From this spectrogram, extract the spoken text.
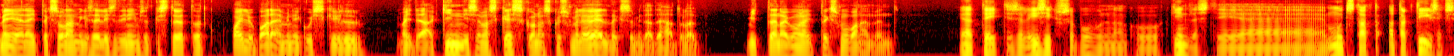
meie näiteks olemegi sellised inimesed, kes töötavad palju paremini kuskil, ma ei tea, kinnisemas keskkonnas, kus meile öeldakse, mida teha tuleb. Mitte nagu näiteks mu vanem vend. Ja Teiti selle isiksuse puhul nagu kindlasti äh, muutis ta atraktiivseks,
